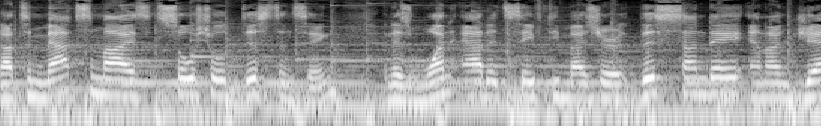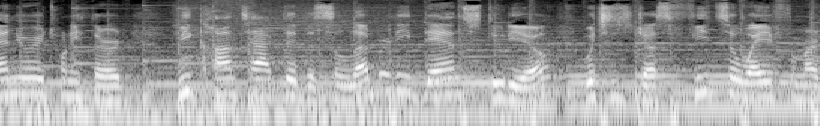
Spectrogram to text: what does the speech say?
Now, to maximize social distancing, and as one added safety measure, this Sunday and on January 23rd, we contacted the Celebrity Dance Studio, which is just feet away from our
